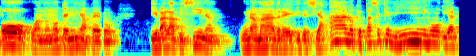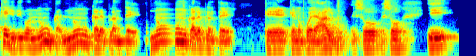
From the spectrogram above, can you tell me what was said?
o cuando no tenía, pero iba a la piscina una madre y decía, ah, lo que pasa es que mi hijo y aquello, digo, nunca, nunca le planteé, nunca le planteé que, que no puede algo, eso, eso, y,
